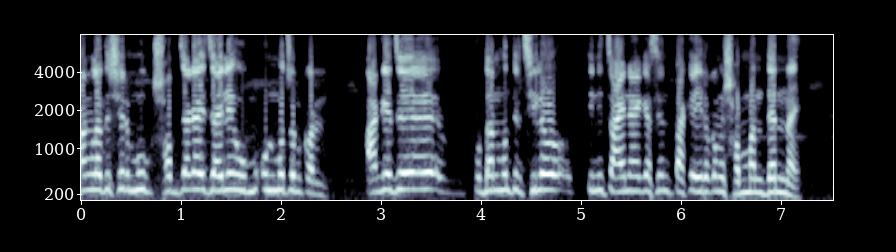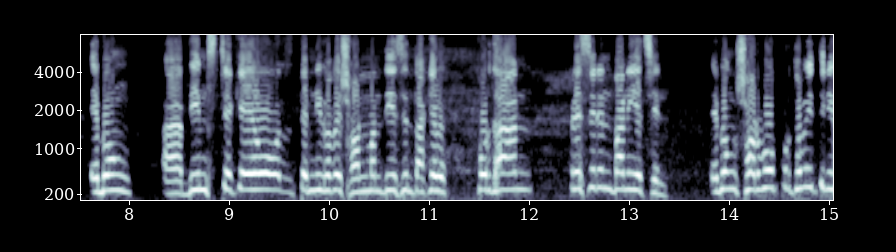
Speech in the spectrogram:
বাংলাদেশের মুখ সব জায়গায় যাইলে উন্মোচন করেন। আগে যে প্রধানমন্ত্রী ছিল তিনি চায়নায় গেছেন তাকে এরকমের সম্মান দেন নাই। এবং বিমস্টেকেও তেমনিভাবে সম্মান দিয়েছেন তাকে প্রধান প্রেসিডেন্ট বানিয়েছেন। এবং সর্বপ্রথমেই তিনি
